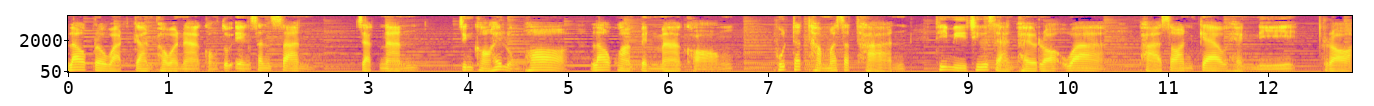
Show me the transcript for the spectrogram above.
เล่าประวัติการภาวนาของตัวเองสั้นๆ จากนั้น จึงขอให้หลวงพ่อเล่าความเป็นมาของพุทธธรรมสถานที่มีชื่อแสนไพเราะว่า ผาซ่อนแก้วแห่งนี้ เพราะ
